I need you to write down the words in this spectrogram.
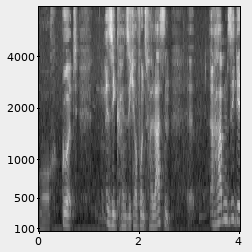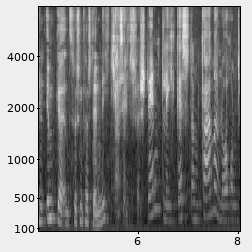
hoch. Gut. Sie können sich auf uns verlassen. Haben Sie den Imker inzwischen verständigt? Ja, selbstverständlich. Gestern kam er noch und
